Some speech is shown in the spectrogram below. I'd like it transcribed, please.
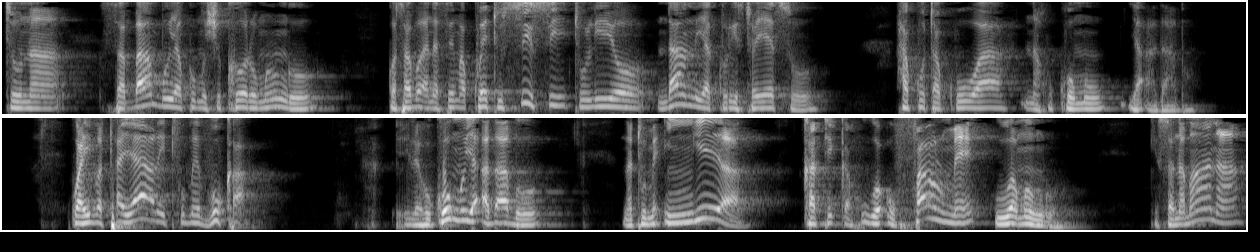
tuna sababu ya kumshukuru mungu kwa sababu anasema kwetu sisi tulio ndani ya kristo yesu hakutakuwa na hukumu ya adhabu. Kwa hivyo tayari tumevuka ile hukumu ya adhabu na tumeingia katika huo ufalme wa mungu. Kisa na maana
